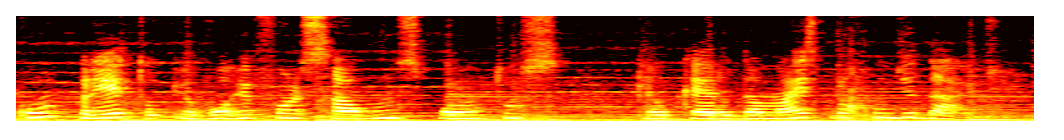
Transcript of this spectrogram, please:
Com preto eu vou reforçar alguns pontos que eu quero dar mais profundidade.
